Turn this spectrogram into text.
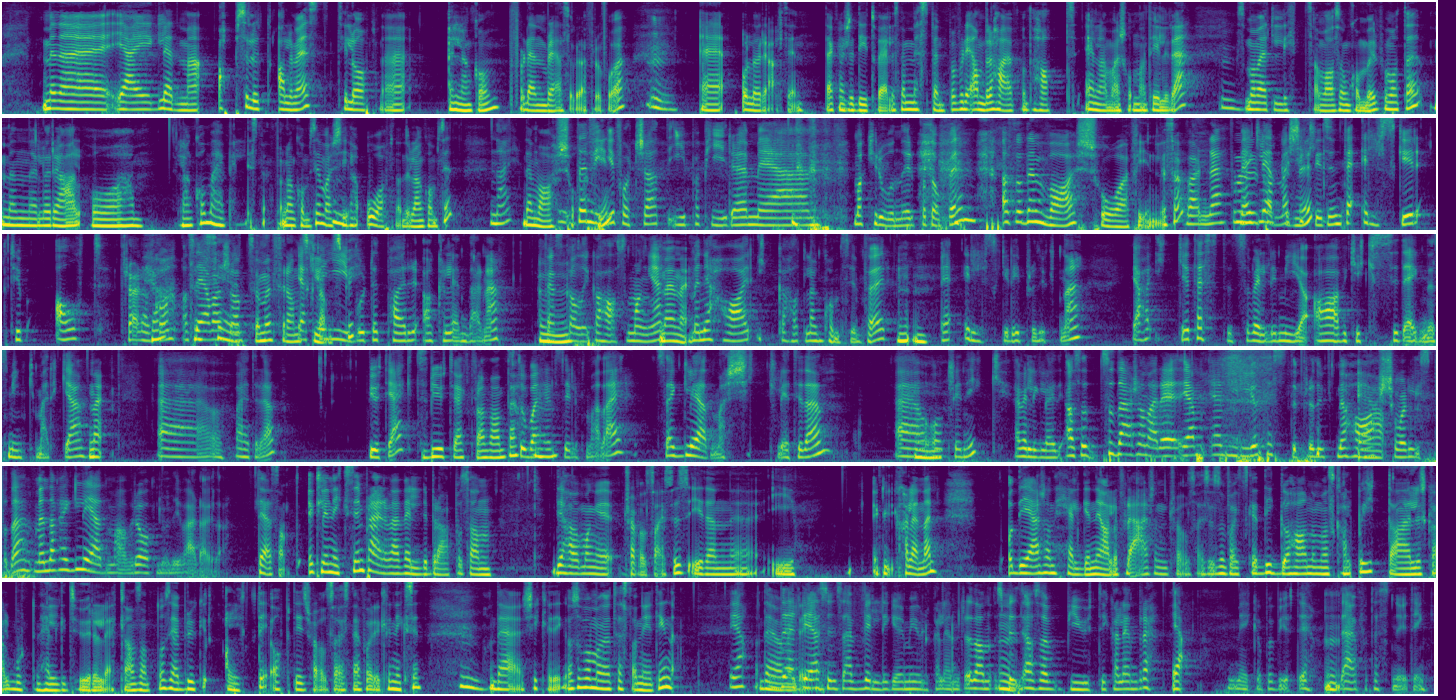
Men eh, jeg gleder meg absolutt aller mest til å åpne Lancôme, for den ble jeg så glad for å få. Eh, og L'Oreal sin. Det er kanskje de to jeg liksom er mest spent på. For de andre har jeg på en måte hatt en eller annen versjon av tidligere. Så man vet litt om hva som kommer, på en måte. Men L'Oreal og Lancôme er jeg veldig spent på. Lancôme sin, var ikke, Åpna du Lancôme sin? Nei. Den var så Den fin. ligger fortsatt i papiret med makroner på toppen. Altså, den var så fin, liksom. Var den det? Men jeg gleder meg den skikkelig til den, for jeg elsker typ alt fra Lancôme. Ja, altså, jeg var sånn, som en fransk jeg skal landsby. Gi bort et par av kalenderne. For jeg skal ikke ha så mange. Nei, nei. Men jeg har ikke hatt Lancôme sin før. Jeg elsker de produktene. Jeg har ikke testet så veldig mye av Kix sitt egne sminkemerke. Nei. Eh, hva heter det? Beauty Act. Beauty Act, blant annet. Sto bare helt stille for meg der. Så jeg gleder meg skikkelig til den. Eh, Mm. Og klinikk. Jeg er veldig glad i de. Altså, så det er sånn der, jeg, jeg vil jo teste produktene, jeg har Ja. så lyst på det. Men da får jeg glede meg over å åpne de hver dag, da. Det er sant. Klinikk sin pleier å være veldig bra på sånn De har jo mange travel sizes i, den, eh, i kalenderen. Og de er sånn helt geniale, for det er sånne travel sizes som faktisk er digge å ha når man skal på hytta eller skal bort en helgetur. eller et eller annet sånt. Så jeg bruker alltid opp de travel sizene jeg får i klinikk sin. Mm. Og det er skikkelig digg. Og så får man jo testa nye ting, da. Ja, det det det er er det, jeg syns er veldig gøy med julekalendere. Da. Spe- Altså beauty-kalendere. Ja. Makeup og beauty. Mm. Det er jo for å teste nye ting.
